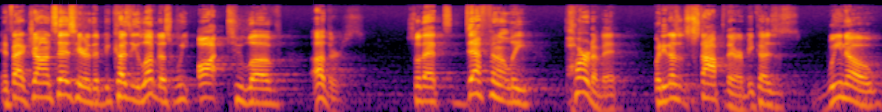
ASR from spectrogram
in fact John says here that because he loved us we ought to love others. So that's definitely part of it, but he doesn't stop there because we know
